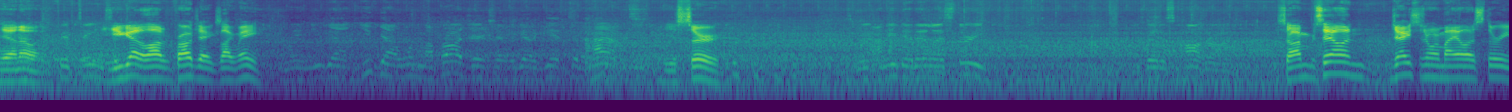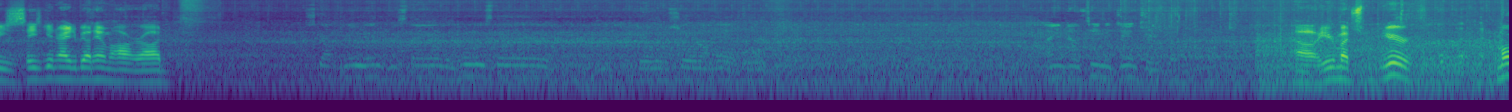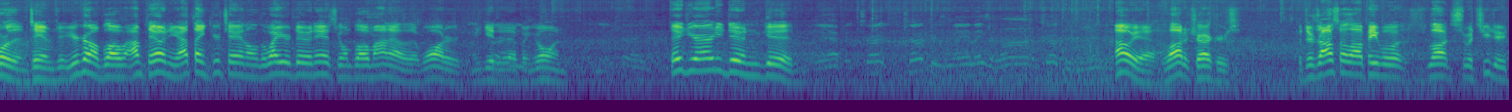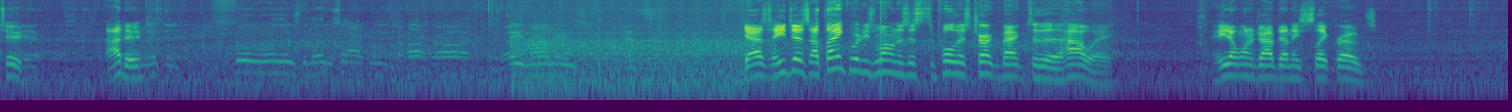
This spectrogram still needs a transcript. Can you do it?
Yeah, I know 15. You got a lot of projects like me. And you got you've got one of my projects that we got to get to the house. Yes, sir. I need that LS3 to build us a hot rod. So I'm selling Jason one of my LS3s. He's getting ready to build him a hot rod. Just got the new engine stand and hoist in. Go a little short on that. Too. I ain't no Timmy Gentry, but Oh, you're much you're more than Tim. You're gonna blow. I'm telling you, I think your channel, the way you're doing it, is gonna blow mine out of the water and get it up and going. Dude, you're already doing good. Yeah, but truck, truckers, man, there's a lot of truckers, man. Oh yeah, a lot of truckers. But there's also a lot of people that lots what you do too. Yeah. I do. The four wheelers, the motorcycles, the hot rods, the wave runners. That's Guys, he just I think what he's wanting is just to pull this truck back to the highway. He don't want to drive down these slick roads.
